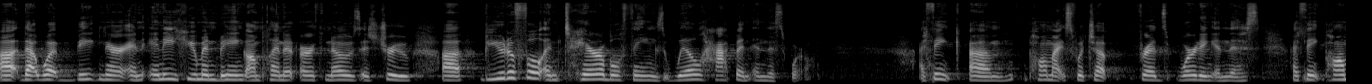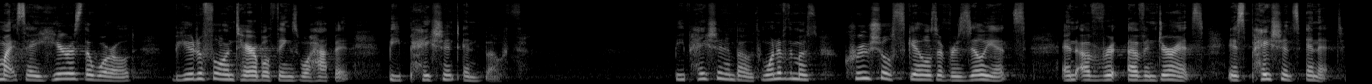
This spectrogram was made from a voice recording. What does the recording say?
uh, that what Buechner and any human being on planet Earth knows is true. Uh, beautiful and terrible things will happen in this world. I think um, Paul might switch up Fred's wording in this. I think Paul might say, Here is the world, beautiful and terrible things will happen. Be patient in both. Be patient in both. One of the most crucial skills of resilience and of, of endurance is patience in it.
